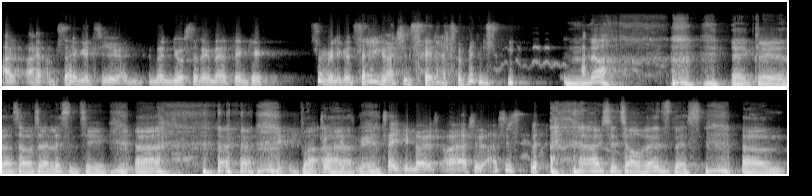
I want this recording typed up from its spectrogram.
I, I, I'm saying it to you, and, and then you're sitting there thinking, it's a really good saying. I should say that to Vincent. No. yeah, clearly, that's how I listen to you. Uh, but talking uh, to me and taking notes. I, I should, I should say that. I should tell Vince this. Um,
